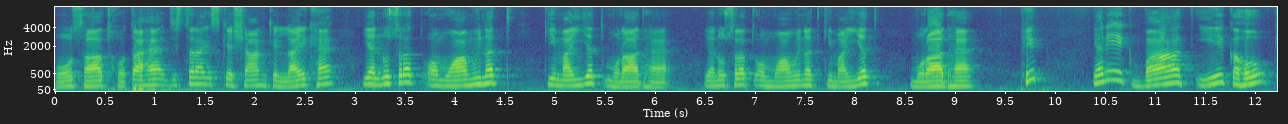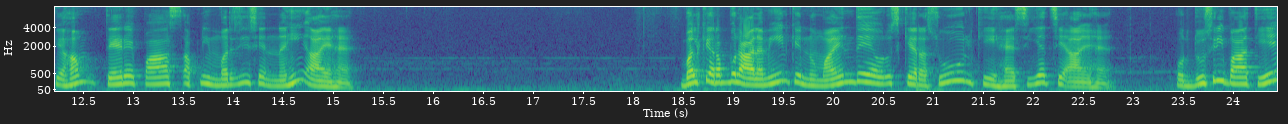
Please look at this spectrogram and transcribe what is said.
وہ ساتھ ہوتا ہے جس طرح اس کے شان کے لائق ہے۔ یا نصرت و معاونت کی مائیت مراد ہے۔ یا نصرت و معاونت کی مائیت مراد ہے۔ پھر یعنی ایک بات یہ کہو کہ ہم تیرے پاس اپنی مرضی سے نہیں آئے ہیں۔ بلکہ رب العالمین کے نمائندے اور اس کے رسول کی حیثیت سے آئے ہیں۔ اور دوسری بات یہ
